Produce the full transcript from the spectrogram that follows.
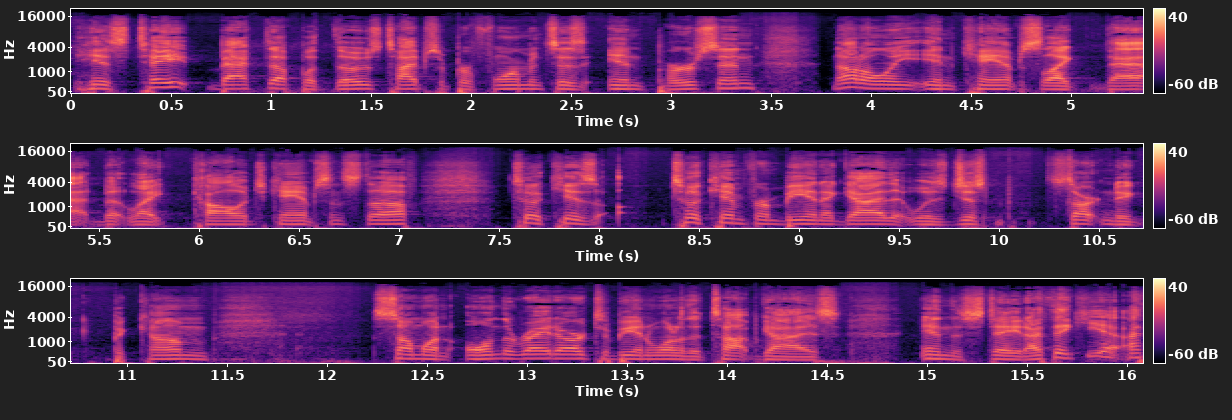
his tape backed up with those types of performances in person, not only in camps like that, but like college camps and stuff. Took his took him from being a guy that was just starting to become someone on the radar to being one of the top guys in the state. I think yeah, I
